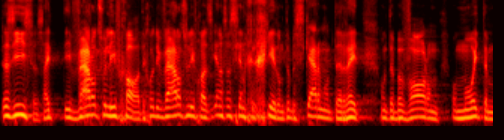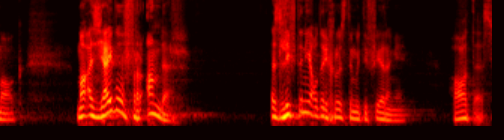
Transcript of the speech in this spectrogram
Dis Jesus. Hy het die wêreld so lief gehad. Hy God die wêreld so lief gehad. Hy het enigste seun gegee om te beskerm, om te red, om te bewaar, om om mooi te maak. Maar as jy wil verander, is liefde nie altyd die grootste motivering nie. Haat is.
